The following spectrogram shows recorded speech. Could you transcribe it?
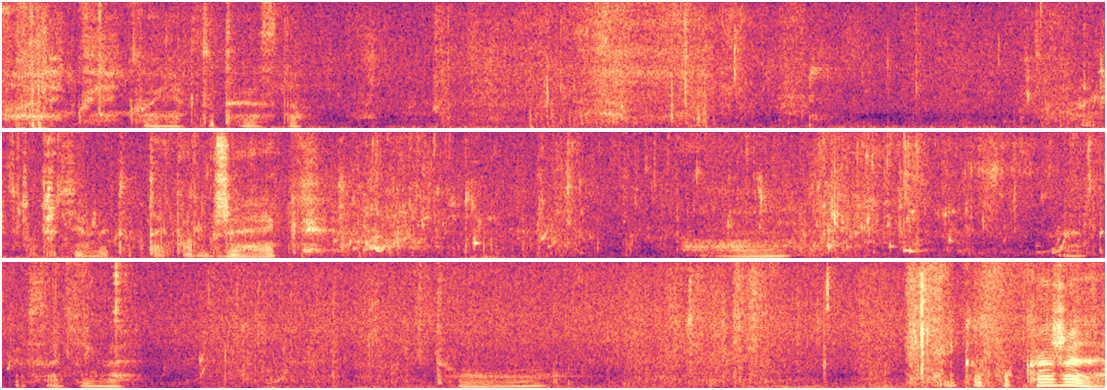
Ojejku, jejku, Więc podejdziemy tutaj pod brzeg. O. Wsadzimy tu. I go pokażemy.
